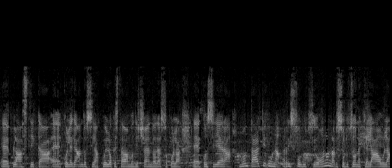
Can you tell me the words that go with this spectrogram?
eh, plastica, eh, collegandosi a quello che stavamo dicendo adesso con la eh, consigliera Montalti, una risoluzione, una risoluzione che l'Aula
